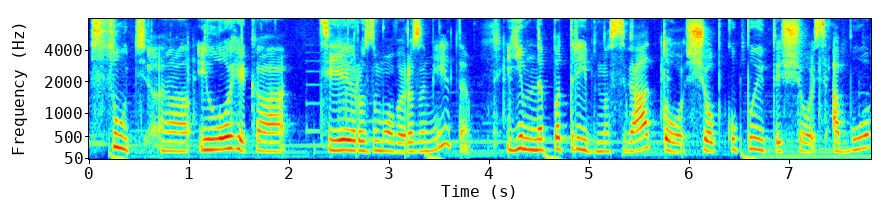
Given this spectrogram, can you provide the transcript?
суть е, і логіка цієї розмови, розумієте? Їм не потрібно свято, щоб купити щось або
